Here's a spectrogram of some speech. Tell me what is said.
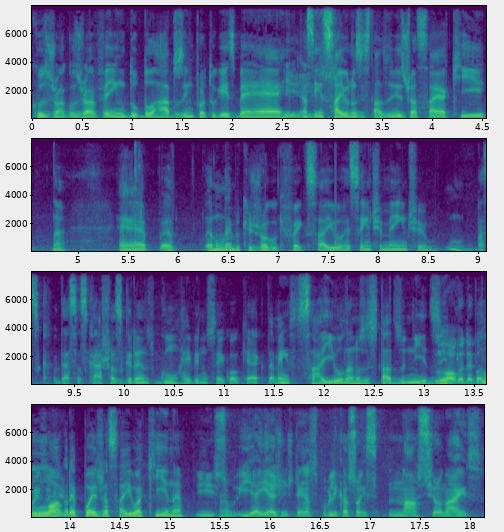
que os jogos já vêm dublados em português BR, assim, saiu nos Estados Unidos, já sai aqui, né? É, eu, não lembro que jogo que foi que saiu recentemente, um dessas caixas grandes, Gloomhaven, não sei qual que é, que também saiu lá nos Estados Unidos Logo e depois logo aqui. depois já saiu aqui, né? Isso. E aí a gente tem as publicações nacionais.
